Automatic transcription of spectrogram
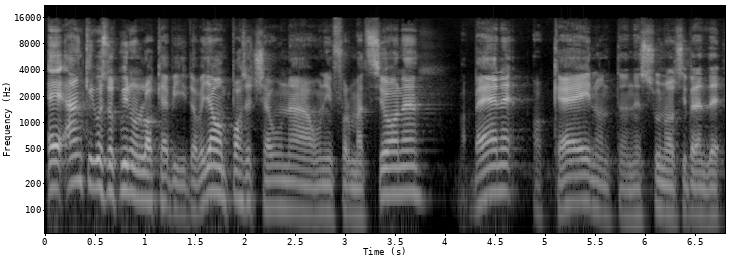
E anche questo qui non l'ho capito. Vediamo un po' se c'è una, un'informazione. Va bene, ok, non, nessuno, si prende,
